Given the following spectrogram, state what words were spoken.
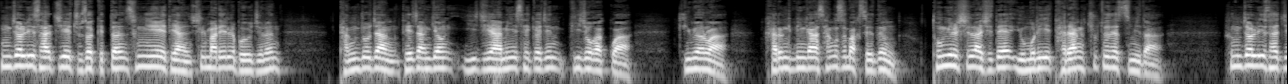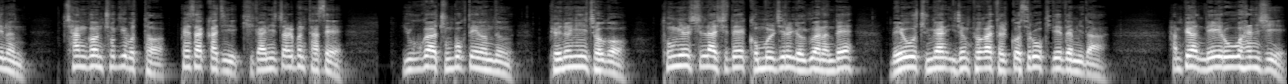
흥절리 사지에 주석했던 승리에 대한 실마리를 보여주는 당조장 대장경 이지함이 새겨진 비조각과 귀면화, 가릉빈가 상수막새 등 통일신라 시대 유물이 다량 출토됐습니다. 흥절리 사지는 창건 초기부터 폐사까지 기간이 짧은 탓에 유구가 중복되는 등 변형이 적어 통일신라 시대 건물지를 여규하는데 매우 중요한 이정표가 될 것으로 기대됩니다. 한편 내일 오후 1시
